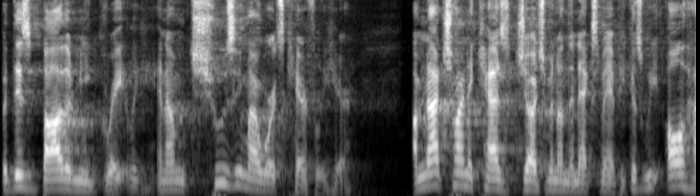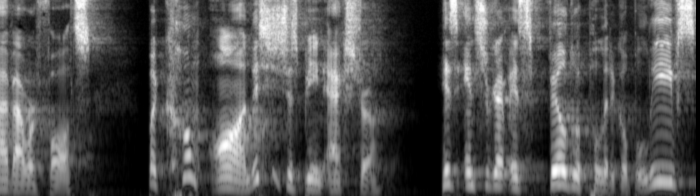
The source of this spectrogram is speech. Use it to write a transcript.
but this bothered me greatly. And I'm choosing my words carefully here. I'm not trying to cast judgment on the next man because we all have our faults. But come on, this is just being extra. His Instagram is filled with political beliefs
